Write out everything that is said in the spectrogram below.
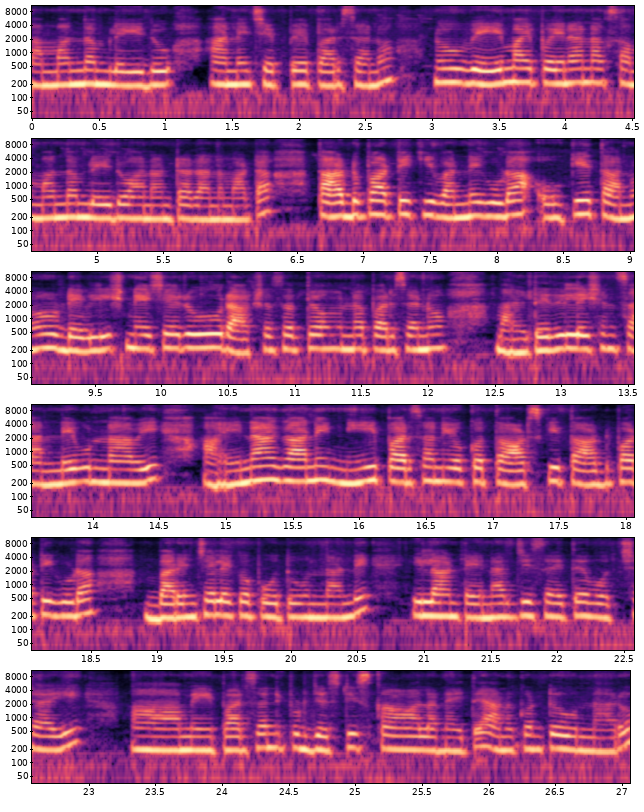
సంబంధం లేదు అని చెప్పే పర్సను నువ్వేమైపోయినా నాకు సంబంధం లేదు అని అంటాడు అన్నమాట థర్డ్ పార్టీకి ఇవన్నీ కూడా ఓకే తను డెవిలిష్ నేచరు రాక్షసత్వం ఉన్న పర్సను మల్టీ రిలేషన్స్ అన్నీ ఉన్నవి. అయినా కానీ మీ పర్సన్ యొక్క థాట్స్కి థర్డ్ పార్టీ కూడా భరించలేకపోతూ ఉందండి. ఇలాంటి ఎనర్జీస్ అయితే వచ్చాయి. మీ పర్సన్ ఇప్పుడు జస్టిస్ కావాలని అయితే అనుకుంటూ ఉన్నారు.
